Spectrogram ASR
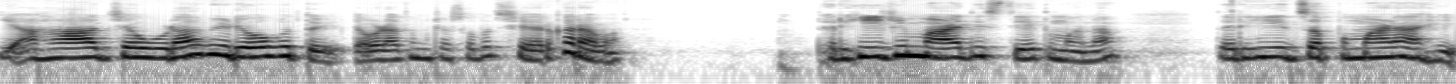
की हा जेवढा व्हिडिओ होतो आहे तेवढा तुमच्यासोबत शेअर करावा. तर ही जी माळ दिसते तुम्हाला तर ही जपमाळ आहे.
